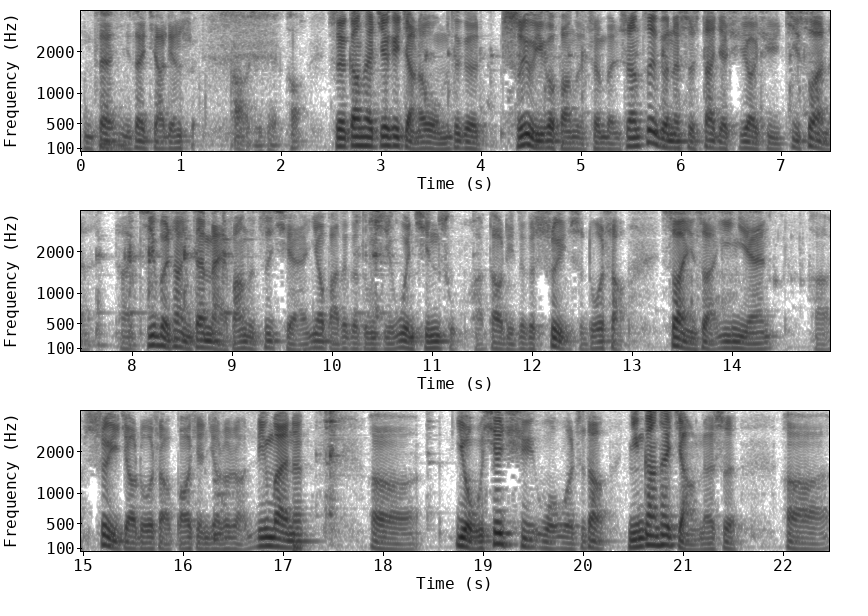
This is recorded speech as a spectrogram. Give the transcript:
你再你再加点水。好，谢谢。好，所以刚才杰克讲了我们这个持有一个房子的成本，实际上这个呢是大家需要去计算的啊。基本上你在买房子之前要把这个东西问清楚啊，到底这个税是多少，算一算一年啊税交多少，保险交多少。另外呢，呃，有些区我我知道您刚才讲的是啊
